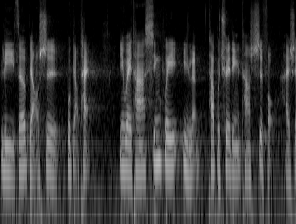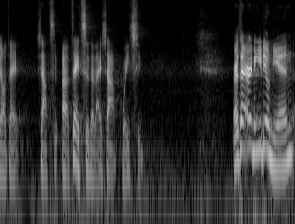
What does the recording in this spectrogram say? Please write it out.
李则表示不表态，因为他心灰意冷，他不确定他是否还是要在下次啊再次的来下围棋。而在二零一六年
